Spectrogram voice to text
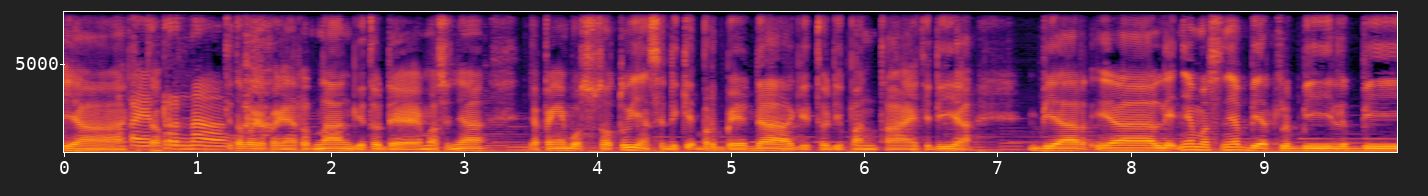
Iya pakaian kita renang? kita pakai pakaian renang gitu deh. Maksudnya ya pengen buat sesuatu yang sedikit berbeda gitu di pantai. Jadi ya biar ya liatnya maksudnya biar lebih lebih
